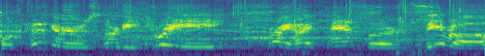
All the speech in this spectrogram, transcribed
For Cougars, 33. Prairie Heights Panthers, 0.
